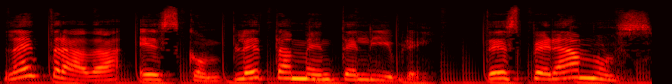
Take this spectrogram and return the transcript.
La entrada es completamente libre. ¡Te esperamos!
